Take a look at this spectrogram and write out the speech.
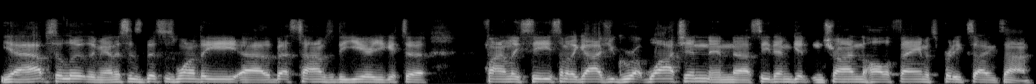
Yeah, absolutely, man. This is this is one of the uh, the best times of the year. You get to finally see some of the guys you grew up watching and uh, see them get enshrined in the Hall of Fame. It's a pretty exciting time.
